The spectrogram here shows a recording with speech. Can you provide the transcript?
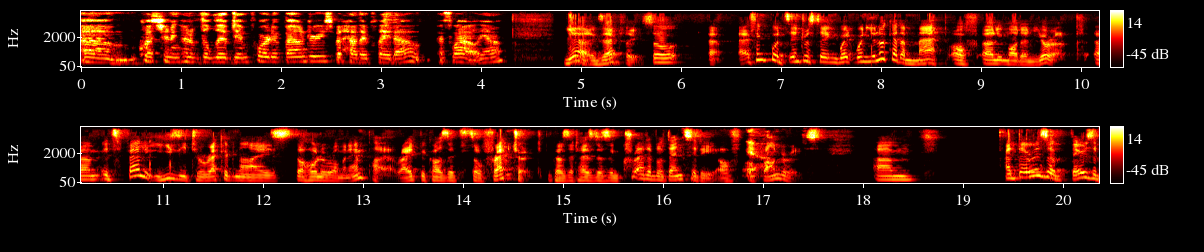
um, questioning kind of the lived import of boundaries but how they played out as well yeah yeah exactly so I think what's interesting when, you look at a map of early modern Europe, um, it's fairly easy to recognize the Holy Roman Empire, right? Because it's so fractured, because it has this incredible density of, yeah. of boundaries. Um, and there is a there's a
